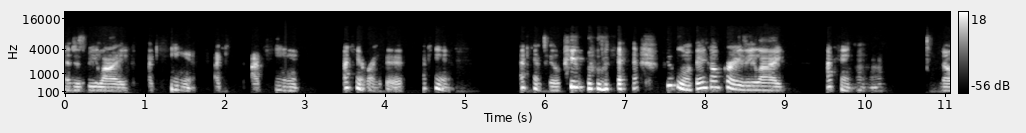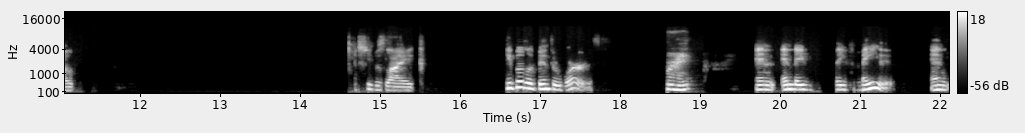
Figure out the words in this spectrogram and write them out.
and just be like, I can't, I, I can't, I can't write that. I can't. I can't tell people that. People gonna think I'm crazy. Like, I can't. Mm-mm. Nope. She was like, people have been through worse, right? And and they they've made it, and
